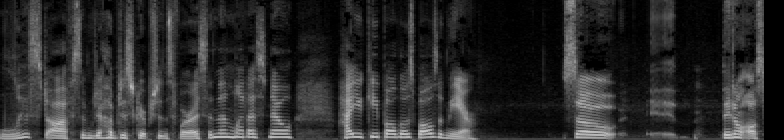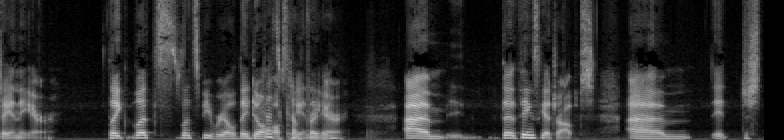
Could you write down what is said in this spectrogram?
list off some job descriptions for us and then let us know how you keep all those balls in the air. So, eh, they don't all stay in the air. Like let's let's be real, they don't That's all stay comforting. in the air. Um, the things get dropped. Um, it just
